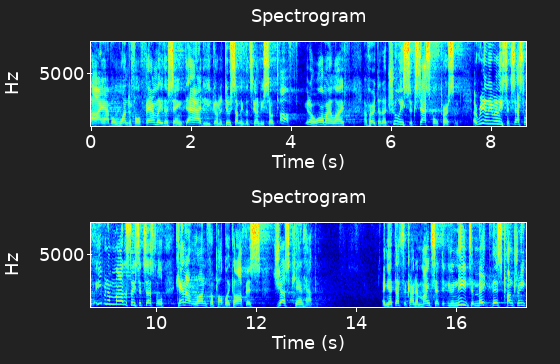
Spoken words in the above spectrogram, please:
I have a wonderful family. They're saying, Dad, you're going to do something that's going to be so tough. You know, all my life, I've heard that a truly successful person, a really, really successful, even a modestly successful, cannot run for public office. Just can't happen. And yet, that's the kind of mindset that you need to make this country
